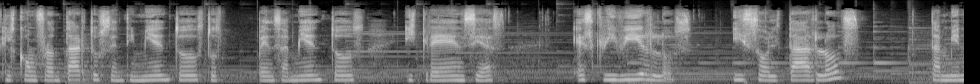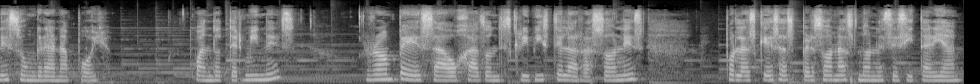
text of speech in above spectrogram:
El confrontar tus sentimientos, tus pensamientos y creencias, escribirlos y soltarlos también es un gran apoyo. Cuando termines, rompe esa hoja donde escribiste las razones por las que esas personas no necesitarían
